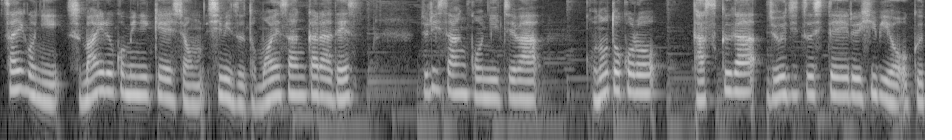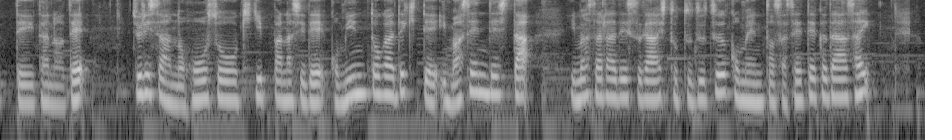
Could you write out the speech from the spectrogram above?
最後にスマイルコミュニケーション清水智恵さんからです。樹里さんこんにちは。このところタスクが充実している日々を送っていたので樹里さんの放送を聞きっぱなしでコメントができていませんでした。今更ですが一つずつコメントさせてください。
